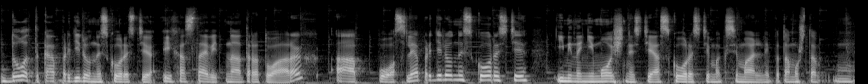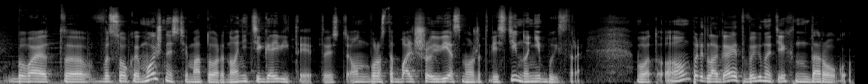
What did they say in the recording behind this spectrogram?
до так определенной скорости их оставить на тротуарах, а после определенной скорости, именно не мощности, а скорости максимальной, потому что бывают э, высокой мощности моторы, но они тяговитые, то есть он просто большой вес может вести, но не быстро. Вот, он предлагает выгнать их на дорогу.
